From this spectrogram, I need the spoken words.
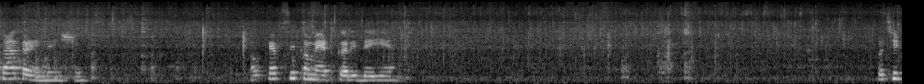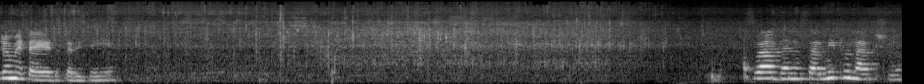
સાતળી લઈશું. હવે કેપ્સિકમ એડ કરી દઈએ. પછી ટમેટા એડ કરી દઈએ. સ્વાદ અનુસાર મીઠું નાખશું.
